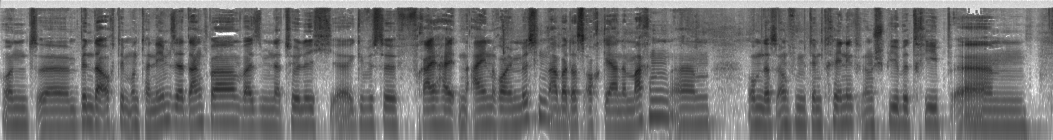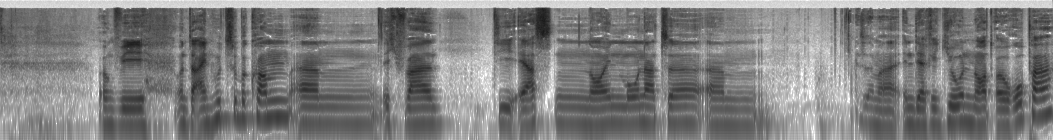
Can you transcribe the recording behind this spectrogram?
und äh, bin da auch dem Unternehmen sehr dankbar, weil sie mir natürlich äh, gewisse Freiheiten einräumen müssen, aber das auch gerne machen, ähm, um das irgendwie mit dem Trainings- und Spielbetrieb ähm, irgendwie unter einen Hut zu bekommen. Ähm, ich war die ersten neun Monate ähm, sag mal, in der Region Nordeuropa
